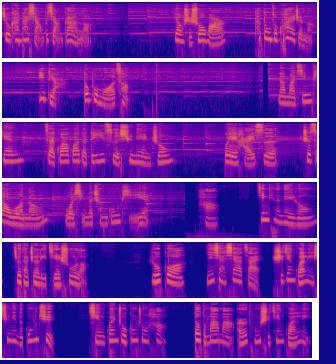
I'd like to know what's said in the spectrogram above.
就看他想不想干了。”要是说玩儿，他动作快着呢，一点儿都不磨蹭。那么今天在呱呱的第一次训练中，为孩子制造“我能我行”的成功体验。好，今天的内容就到这里结束了。如果您想下载时间管理训练的工具，请关注公众号“豆豆妈妈儿童时间管理”。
